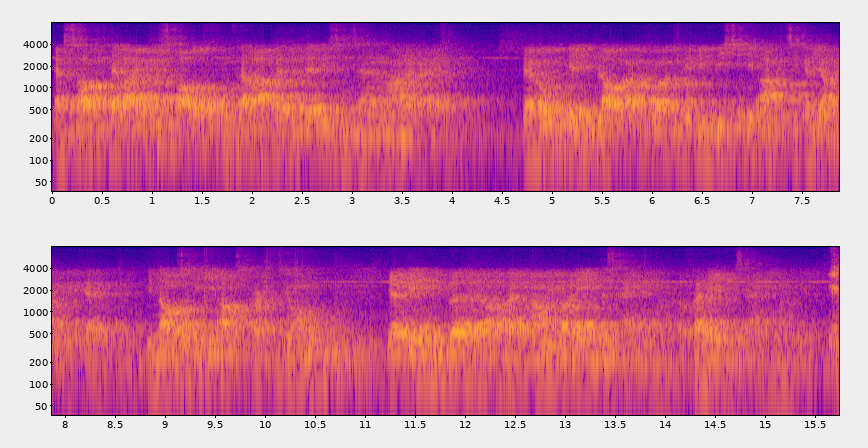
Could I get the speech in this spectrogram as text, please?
Er saugte Altes auf und verarbeitete es in seiner Malerei. Der Rot-Gelb-Blau-Akkord wird ihm bis in die 80er Jahre begleiten, genauso wie die Abstraktion, der gegenüber er aber ein ambivalentes Verhältnis einnehmen wird.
